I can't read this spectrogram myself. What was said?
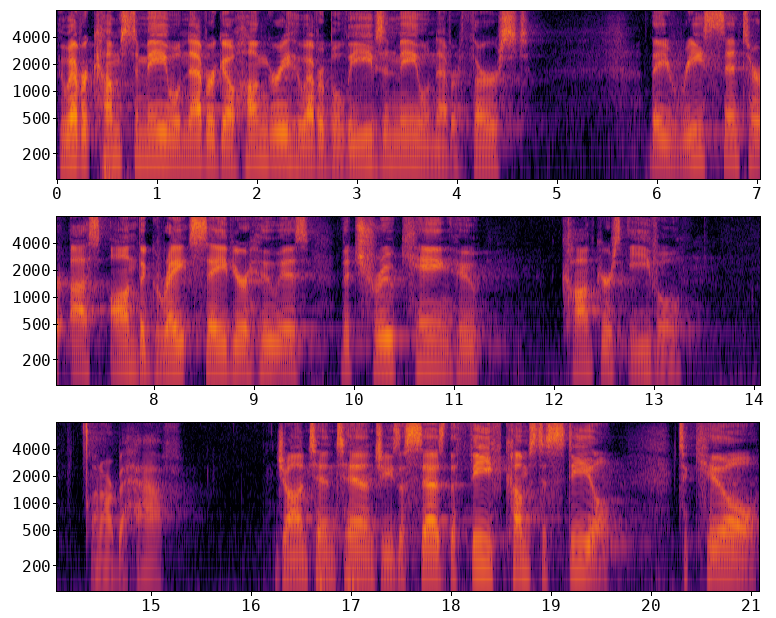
Whoever comes to me will never go hungry. Whoever believes in me will never thirst. They recenter us on the great Savior who is the true King who conquers evil on our behalf. John 10:10 10, 10, Jesus says, "The thief comes to steal, to kill,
